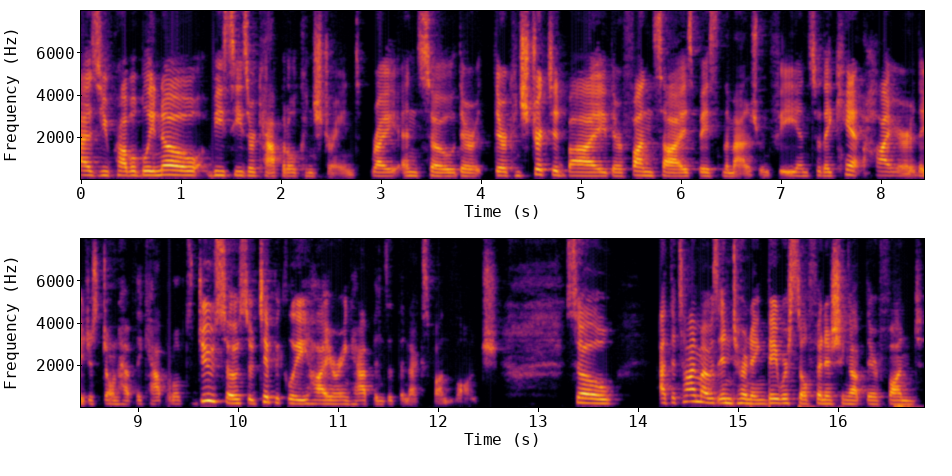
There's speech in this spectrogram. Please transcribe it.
as you probably know, VCs are capital constrained, right? And so they're they're constricted by their fund size based on the management fee, and so they can't hire. They just don't have the capital to do so. So typically, hiring happens at the next fund launch. So at the time I was interning, they were still finishing up their fund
